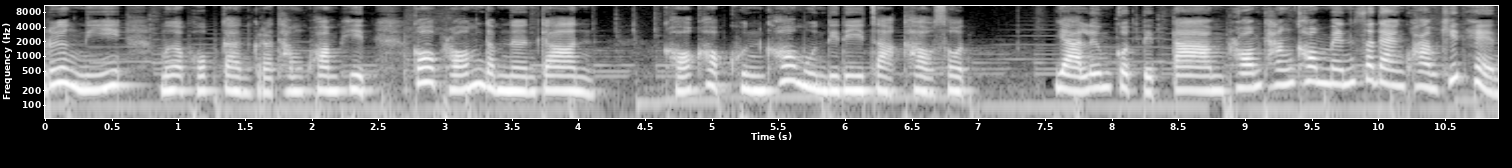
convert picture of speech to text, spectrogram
เรื่องนี้ เมื่อพบการกระทำความผิด ก็พร้อมดำเนินการ ขอขอบคุณข้อมูลดีๆ จากข่าวสด อย่าลืมกดติดตาม พร้อมทั้งคอมเมนต์แสดงความคิดเห็น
